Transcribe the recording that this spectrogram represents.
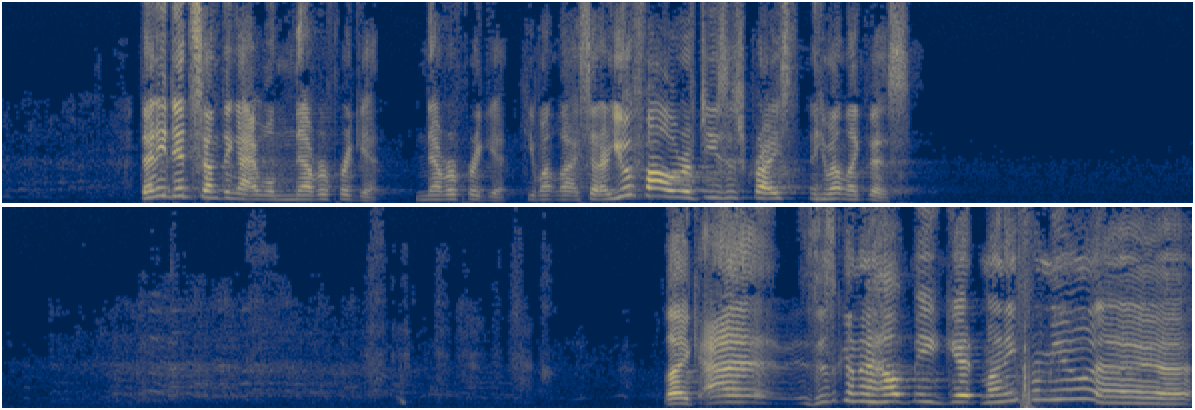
then he did something I will never forget never forget. He went, I said, Are you a follower of Jesus Christ? And he went like this. like, I, is this going to help me get money from you? Uh,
